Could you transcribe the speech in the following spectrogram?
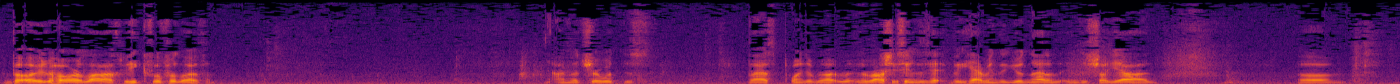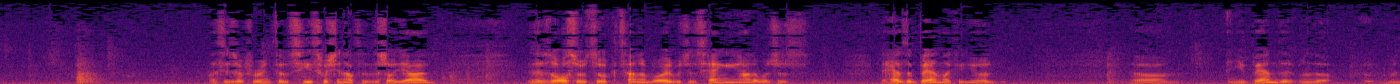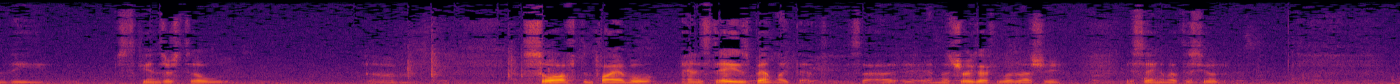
ba'oir ha'or lach v'hikfu for I'm not sure what this last point of Rashi seems to be having the yud not in the shayad um, Unless he's referring to, he's switching out to the Shalyad. There's also to a Katana Moed, which is hanging on it, which is, it has a bend like a Yud. Um, and you bend it when the, when the skins are still um, soft and pliable, and it stays bent like that. I, I'm not sure exactly what Rashi is saying about this Yud.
